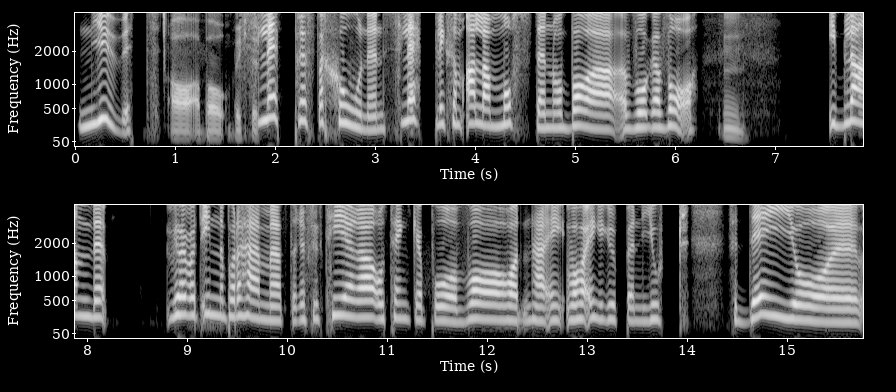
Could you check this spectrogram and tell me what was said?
Njut. ja abo, viktigt. Släpp prestationen, släpp liksom alla måsten och bara våga vara. Mm. Ibland, eh, vi har varit inne på det här med att reflektera och tänka på vad har den här, vad har NG-gruppen gjort för dig och eh,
